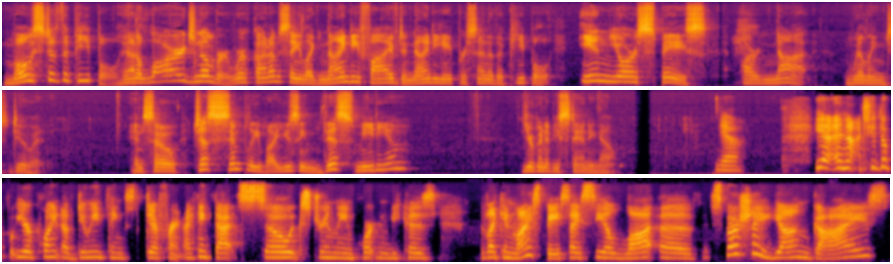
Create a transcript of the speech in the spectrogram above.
most of the people, and a large number, we're of saying like 95 to 98% of the people in your space are not willing to do it. And so, just simply by using this medium, you're going to be standing out. Yeah. Yeah, and uh, to the your point of doing things different, I think that's so extremely important because like in my space, I see a lot of especially young guys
